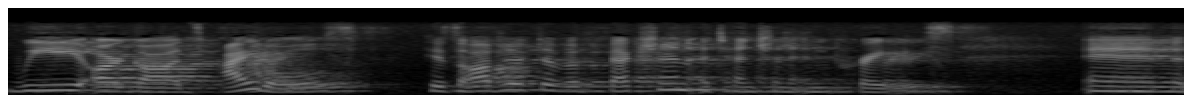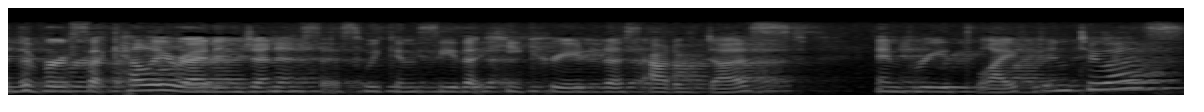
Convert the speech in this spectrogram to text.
we are god's idols his object of affection attention and praise. In the verse that kelly read in genesis we can see that he created us out of dust and breathed life into us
